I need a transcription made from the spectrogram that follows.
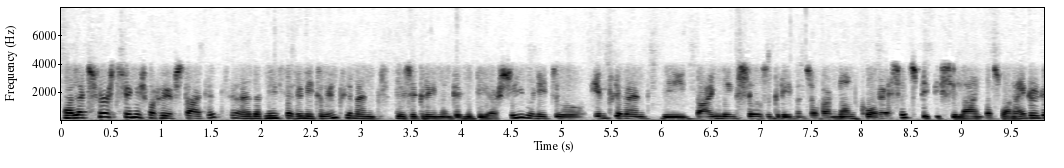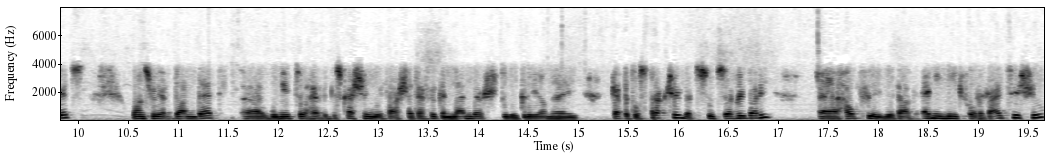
Well, let's first finish what we have started. Uh, that means that we need to implement this agreement in the DRC. We need to implement the binding sales agreements of our non-core assets, PPC Lime, Botswana Aggregates. Once we have done that, uh, we need to have a discussion with our South African lenders to agree on a capital structure that suits everybody, uh, hopefully without any need for a rights issue.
